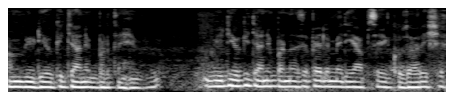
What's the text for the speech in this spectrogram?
हम वीडियो की जानब बढ़ते हैं। वीडियो की जाने बढ़ने से पहले मेरी आपसे एक गुजारिश है।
